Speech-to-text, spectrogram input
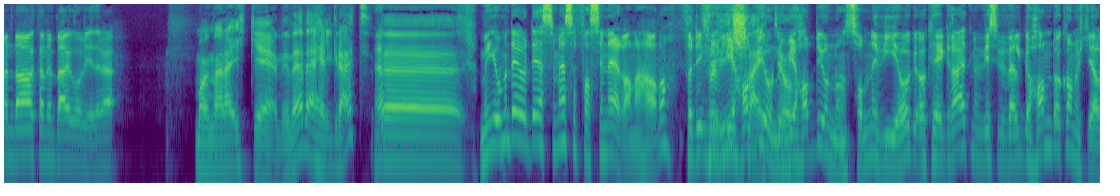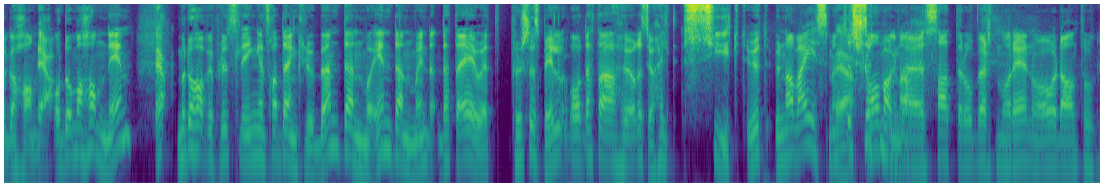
men da kan du bare gå videre. Magnar er ikke enig i det, det er helt greit. Eh, Men jo, men det er jo det som er så fascinerende her, da. Fordi For vi, vi vi, hadde jo, jo. vi hadde jo noen sånne, vi òg. Ok, greit, men hvis vi velger han, da kan du ikke velge han. Ja. Og da må han inn. Ja. Men da har vi plutselig ingen fra den klubben. Den må inn, den må inn. Dette er jo et puslespill, og dette høres jo helt sykt ut underveis. Men Ja. til slutt, Sånn Magnar eh, satt Robert Moreno òg da han tok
